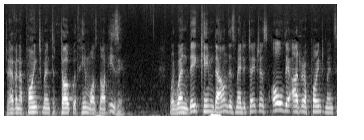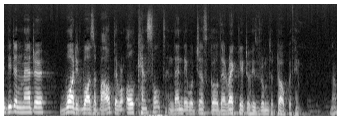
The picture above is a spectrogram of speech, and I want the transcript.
to have an appointment to talk with him was not easy. But when they came down, these meditators, all the other appointments, it didn't matter what it was about, they were all cancelled, and then they would just go directly to his room to talk with him. No?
